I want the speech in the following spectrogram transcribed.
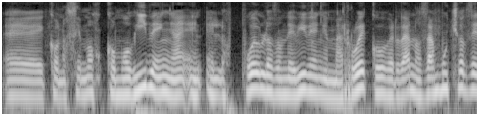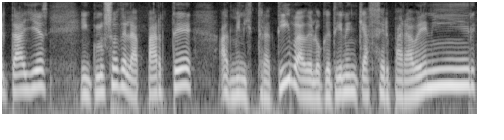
eh, conocemos cómo viven en, los pueblos donde viven en Marruecos, ¿verdad? Nos dan muchos detalles, incluso de la parte administrativa, de lo que tienen que hacer para venir.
